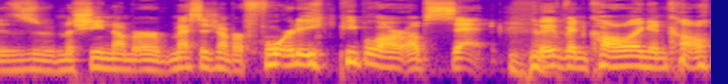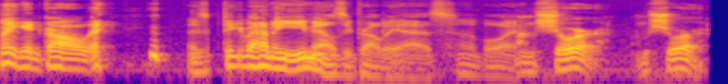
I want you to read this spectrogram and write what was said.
This is machine number, or message number 40. People are upset. They've been calling and calling and calling. Think about how many emails he probably has. Oh boy, I'm sure. I'm sure.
